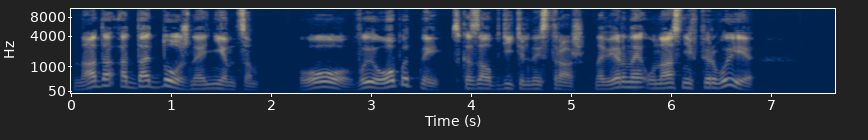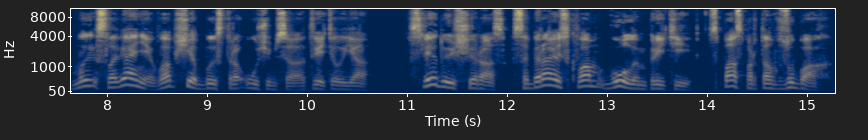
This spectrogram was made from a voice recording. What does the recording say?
Надо отдать должное немцам. «О, вы опытный», — сказал бдительный страж. «Наверное, у нас не впервые. «Мы, славяне, вообще быстро учимся», — ответил я. «В следующий раз собираюсь к вам голым прийти, с паспортом в зубах».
